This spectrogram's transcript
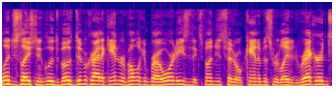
Legislation includes both Democratic and Republican priorities. It expunges federal cannabis related records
